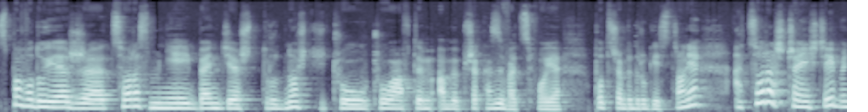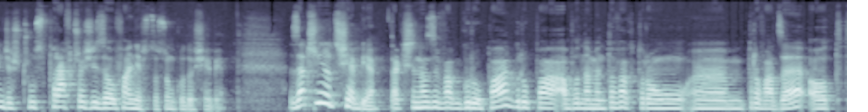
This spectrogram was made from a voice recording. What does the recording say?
spowoduje, że coraz mniej będziesz trudności czuł, czuła w tym, aby przekazywać swoje potrzeby drugiej stronie, a coraz częściej będziesz czuł sprawczość i zaufanie w stosunku do siebie. Zacznij od siebie. Tak się nazywa grupa, grupa abonamentowa, którą prowadzę od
